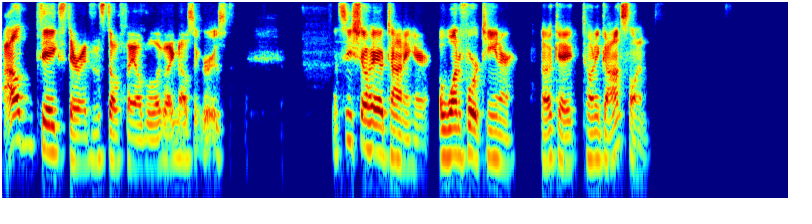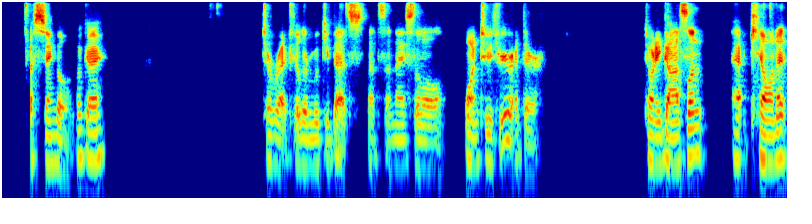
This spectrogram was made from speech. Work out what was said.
I'll take steroids and still fail to look like Nelson Cruz. Let's see Shohei Ohtani here. A 114er. Okay. Tony Gonsolin. A single. Okay. To right fielder Mookie Betts. That's a nice little one, two, three right there. Tony Gonsolin killing it.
